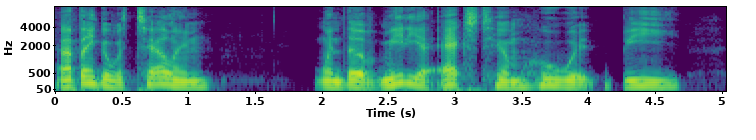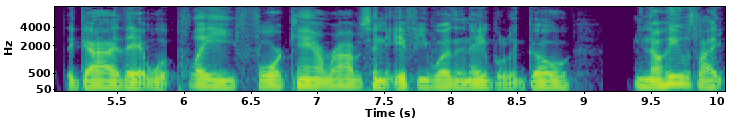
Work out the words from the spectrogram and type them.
And I think it was telling when the media asked him who would be the guy that would play for Cam Robinson if he wasn't able to go. You know, he was like,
